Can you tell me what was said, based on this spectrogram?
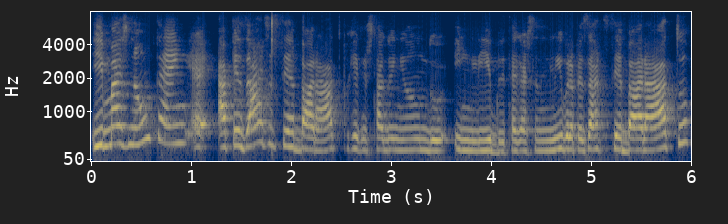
E, mas não tem, é, apesar de ser barato, porque a gente está ganhando em Libra, está gastando em Libra, apesar de ser barato,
